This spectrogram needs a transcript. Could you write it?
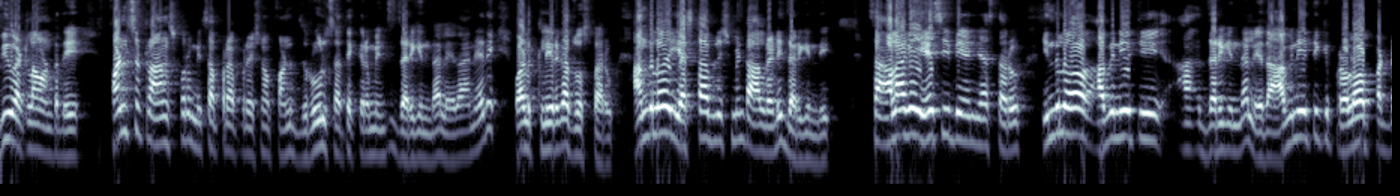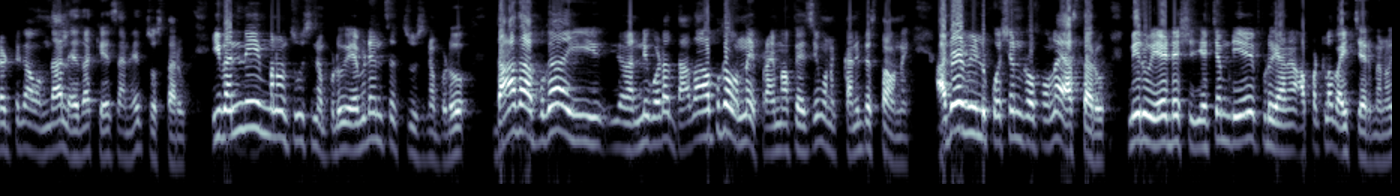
వ్యూ ఎట్లా ఉంటుంది? Funds transfer misappropriation of funds rules అతిక్రమించి జరిగిందా లేదా అనేది వాళ్ళు క్లియర్గా చూస్తారు. అందులో ఎస్టాబ్లిష్మెంట్ ఆల్రెడీ జరిగింది. సో అలాగే ఏసీబీ ఏం చేస్తారు? ఇందులో అవినీతి జరిగిందా లేదా? అవినీతికి ప్రలోభపడ్డట్టుగా ఉందా లేదా కేసు అనేది చూస్తారు. ఇవన్నీ మనం చూసినప్పుడు ఎవిడెన్స్ చూసినప్పుడు దాదాపుగా ఈ ఇవన్నీ కూడా దాదాపుగా ఉన్నాయి. ప్రైమ్ ఆఫ్ మనకు కనిపిస్తా ఉన్నాయి. అదే వీళ్ళు క్వశ్చన్ రూపంలో వేస్తారు. మీరు ఏ డెస్ హెచ్ఎండిఏ ఇప్పుడు అప్పట్లో వైస్ చైర్మన్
